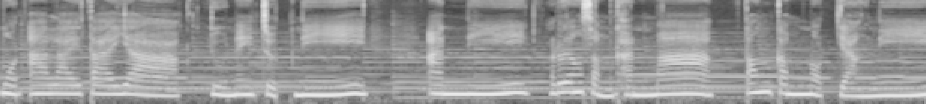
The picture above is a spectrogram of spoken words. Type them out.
หมดอาลัยตายอยากอยู่ในจุดนี้ อันนี้เรื่องสำคัญมากต้องกำหนดอย่างนี้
